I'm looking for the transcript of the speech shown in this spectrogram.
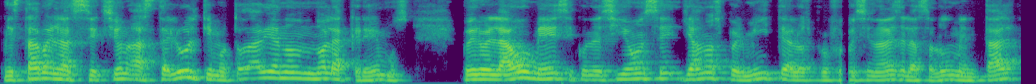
Estaba en la sección hasta el último, todavía no, no la creemos, pero la OMS con el C11 ya nos permite a los profesionales de la salud mental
